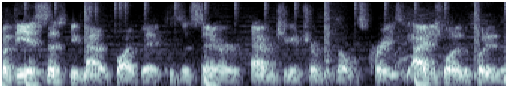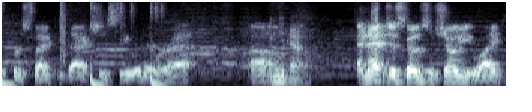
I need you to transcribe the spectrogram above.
But the assists do matter quite a bit because the center averaging a triple double is crazy. I just wanted to put it in perspective to actually see where they were at. Um, yeah. and that just goes to show you, like,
